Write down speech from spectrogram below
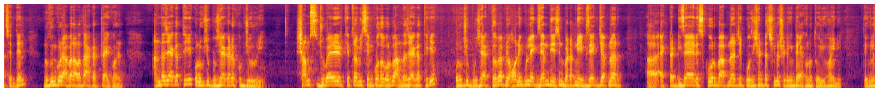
আছে। দেন নতুন করে আবার আলাদা আঁকার ট্রাই করেন। আন্দাজে আঁকার থেকে কোনো কিছু বুঝে আঁকাটা খুব জরুরি। শামস জুবাইরের ক্ষেত্রে আমি সেম কথা বলব, আন্দাজে আঁকার থেকে কোনো কিছু বুঝে আঁকতে হবে। আপনি অনেকগুলো এক্সাম দিয়েছেন বাট আপনি এক্স্যাক্ট যে আপনার একটা ডিজায়ার স্কোর বা আপনার যে পজিশনটা ছিল, সেটা কিন্তু এখনও তৈরি হয়নি। তো এগুলো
